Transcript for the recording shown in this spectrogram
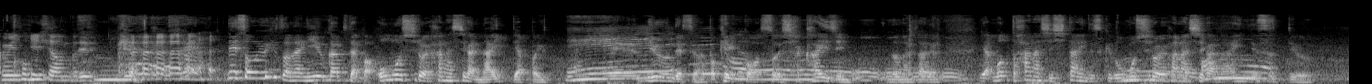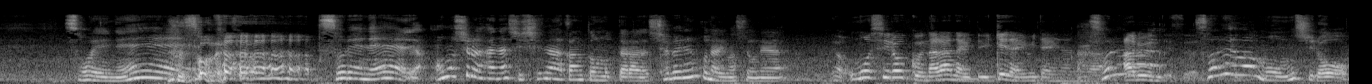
コミュニケーション不で足。で でそういう人は何言うかって言ったらやっぱ面白い話がないってやっぱ言うえー。言うんですよ。やっぱ結構そういう社会人の中で。いやもっと話したいんですけど面白い話がないんですっていう。それね。そうなんですよ。それね。面白い話しなあかんと思ったら喋れんくなりますよね。いや面白くならないといけないみたいなのがあるんですよ。それはもうむしろ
